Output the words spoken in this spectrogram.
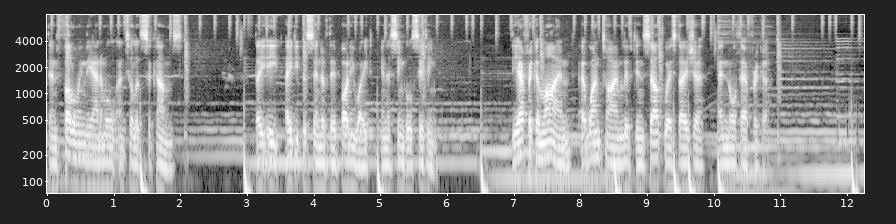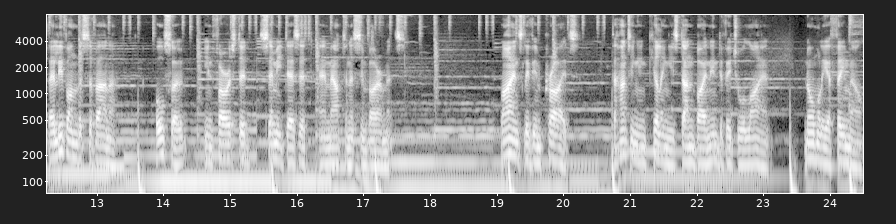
then following the animal until it succumbs. They eat 80% of their body weight in a single sitting. The African lion at one time lived in Southwest Asia and North Africa. They live on the savanna, also in forested, semi-desert and mountainous environments. Lions live in prides. The hunting and killing is done by an individual lion, normally a female,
